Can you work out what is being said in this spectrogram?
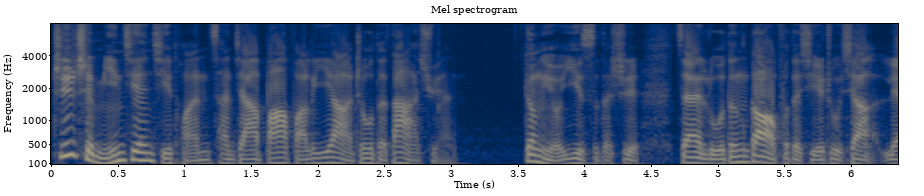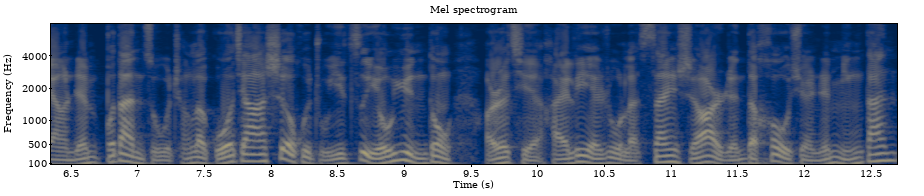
支持民间集团参加巴伐利亚州的大选。更有意思的是，在鲁登道夫的协助下，两人不但组成了国家社会主义自由运动，而且还列入了三十二人的候选人名单。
